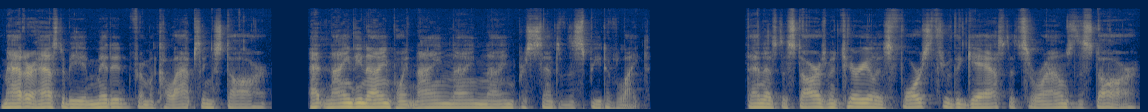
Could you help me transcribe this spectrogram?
matter has to be emitted from a collapsing star at 99.999% of the speed of light. Then, as the star's material is forced through the gas that surrounds the star,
